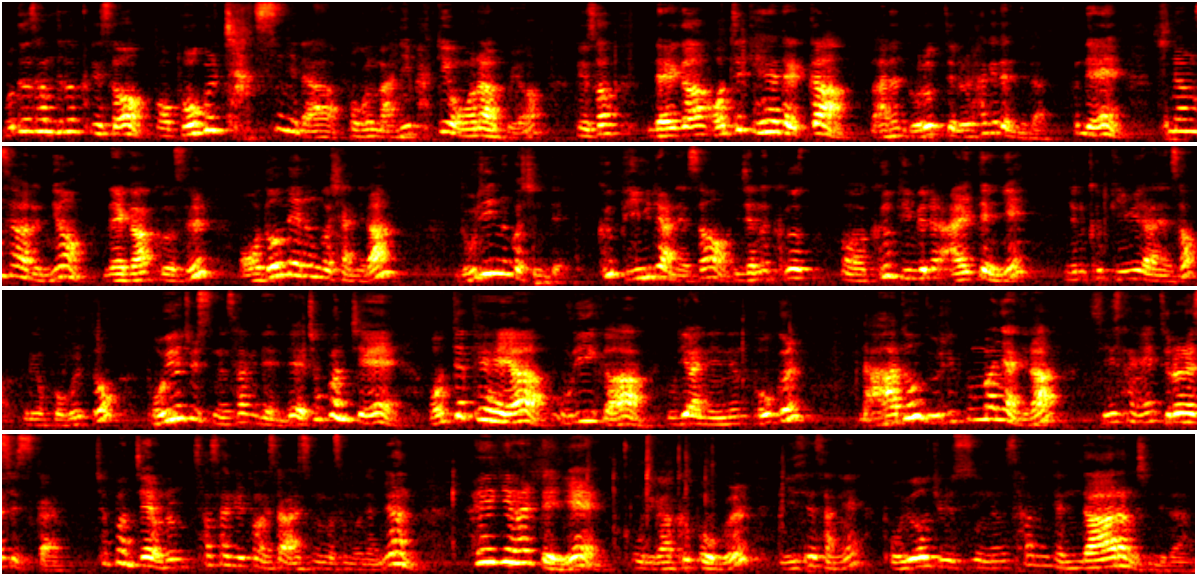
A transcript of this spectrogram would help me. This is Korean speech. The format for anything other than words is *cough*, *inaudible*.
모든 사람들은 그래서 어, 복을 찾습니다. 복을 많이 받기 원하고요. 그래서 내가 어떻게 해야 될까 많은 노력들을 하게 됩니다. 근데 신앙생활은요, 내가 그것을 얻어내는 것이 아니라 누리는 것인데 그 비밀 안에서 이제는 그, 어, 그 비밀을 알 때에 이제는 그 비밀 안에서 우리가 복을 또 보여줄 수 있는 사람이 되는데 첫 번째 어떻게 해야 우리가 우리 안에 있는 복을 나도 누릴 뿐만이 아니라 세상에 드러낼 수 있을까요? 첫 번째 오늘 사사기를 통해서 알 수 있는 것은 뭐냐면 회개할 때에 우리가 그 복을 이 세상에 보여줄 수 있는 사람이 된다라는 것입니다.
